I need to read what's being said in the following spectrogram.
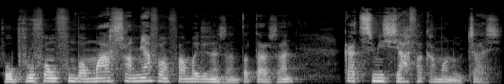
Voaporofo amin'ny fomba maro samihafa ny fahamarinana izany tantara izany ka tsy misy afaka manohitra azy.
